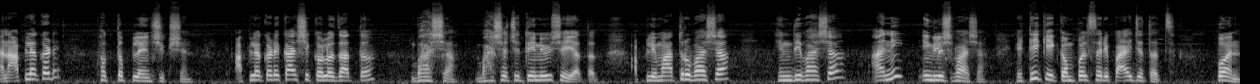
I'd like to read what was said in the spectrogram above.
आणि आपल्याकडे फक्त प्लेन शिक्षण. आपल्याकडे काय शिकवलं जातं? भाषा. भाषेचे तीन विषय येतात. आपली मातृभाषा हिंदी भाषा आणि इंग्लिश भाषा. हे ठीक आहे कंपल्सरी पाहिजेतच. पण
